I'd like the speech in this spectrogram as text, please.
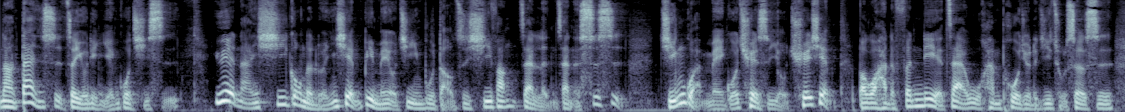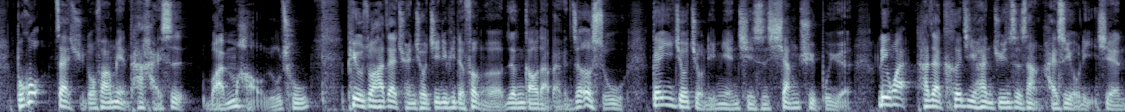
那但是这有点言过其实。越南西贡的沦陷并没有进一步导致西方在冷战的失势，尽管美国确实有缺陷，包括它的分裂债务和破旧的基础设施，不过在许多方面它还是完好如初。譬如说，它在全球 GDP 的份额仍高达百分之二十五，跟一九九零年其实相去不远。另外，它在科技和军事上还是有领先。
